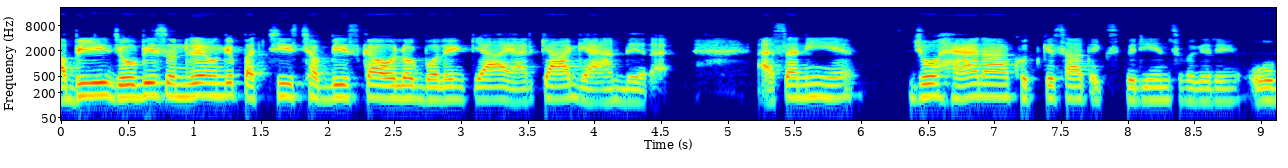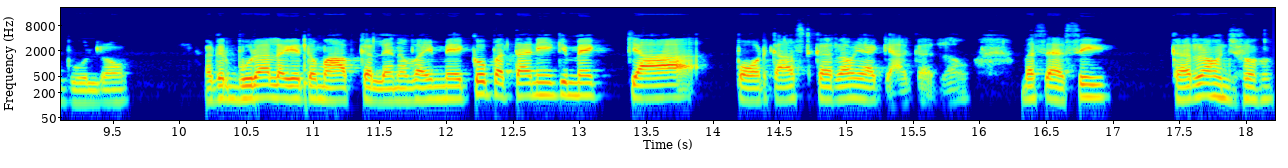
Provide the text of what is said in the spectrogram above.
अभी जो भी सुन रहे होंगे पच्चीस, छब्बीस का, वो लोग बोलेंगे, क्या यार, क्या ज्ञान दे रहा है? ऐसा नहीं है। जो है ना खुद के साथ एक्सपीरियंस वगैरह, वो बोल रहा हूँ। अगर बुरा लगे तो माफ़ कर लेना। भाई, मेरे को पता नहीं कि मैं क्या पॉडकास्ट कर रहा हूँ या क्या कर रहा हूँ। बस ऐसे ही कर रहा हूँ जो।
